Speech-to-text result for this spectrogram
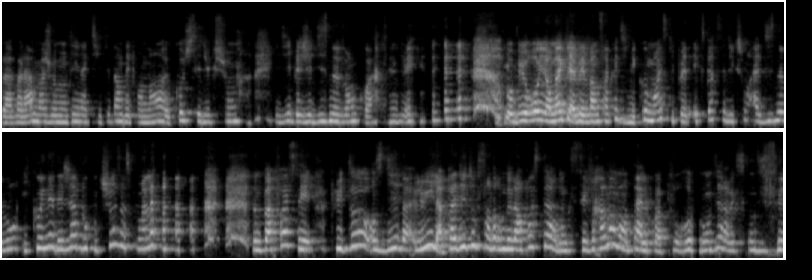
bah voilà, moi, je veux monter une activité d'indépendant, coach séduction. Il dit, ben, j'ai 19 ans, quoi. Au bureau, il y en a qui avaient 25 ans. Il dit, mais comment est-ce qu'il peut être expert séduction à 19 ans? Il connaît déjà beaucoup de choses à ce point-là. donc, parfois, c'est plutôt, on se dit, bah, lui, il n'a pas du tout le syndrome de l'imposteur. Donc, c'est vraiment mental, quoi, pour rebondir avec ce qu'on disait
